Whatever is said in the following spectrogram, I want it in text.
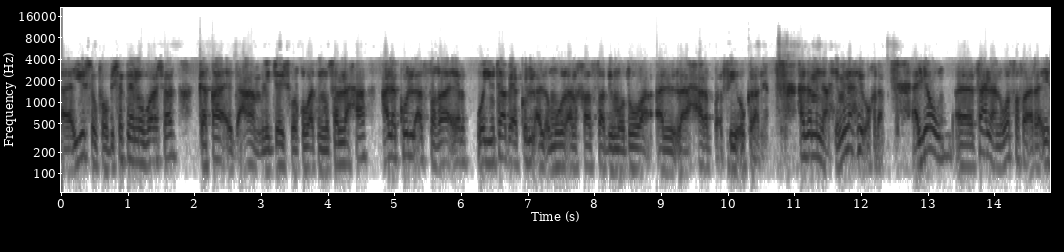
يشرف بشكل مباشر كقائد عام للجيش والقوات المسلحة على كل الصغائر ويتابع كل الأمور الخاصة بموضوع الحرب في أوكرانيا. هذا من ناحية، من ناحية أخرى اليوم آه، فعلا وصف الرئيس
